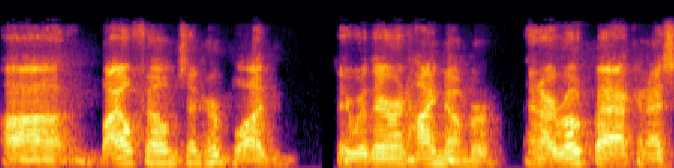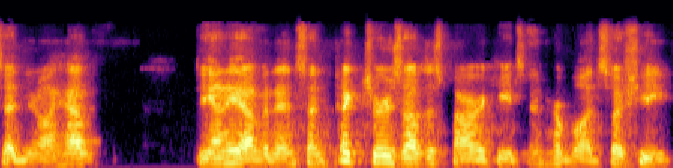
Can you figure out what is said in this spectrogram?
Uh, biofilms in her blood, they were there in high number. And I wrote back and I said, you know, I have DNA evidence and pictures of the spirochetes in her blood. So she,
